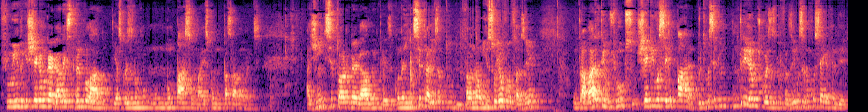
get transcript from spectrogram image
fluindo aqui chega no gargalo é estrangulado e as coisas não, não, não passam mais como passavam antes. A gente se torna o gargalo da empresa. Quando a gente centraliza tudo e fala, não, isso eu vou fazer, um trabalho que tem um fluxo, chega em você e para, porque você tem um trilhão de coisas para fazer e você não consegue atender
